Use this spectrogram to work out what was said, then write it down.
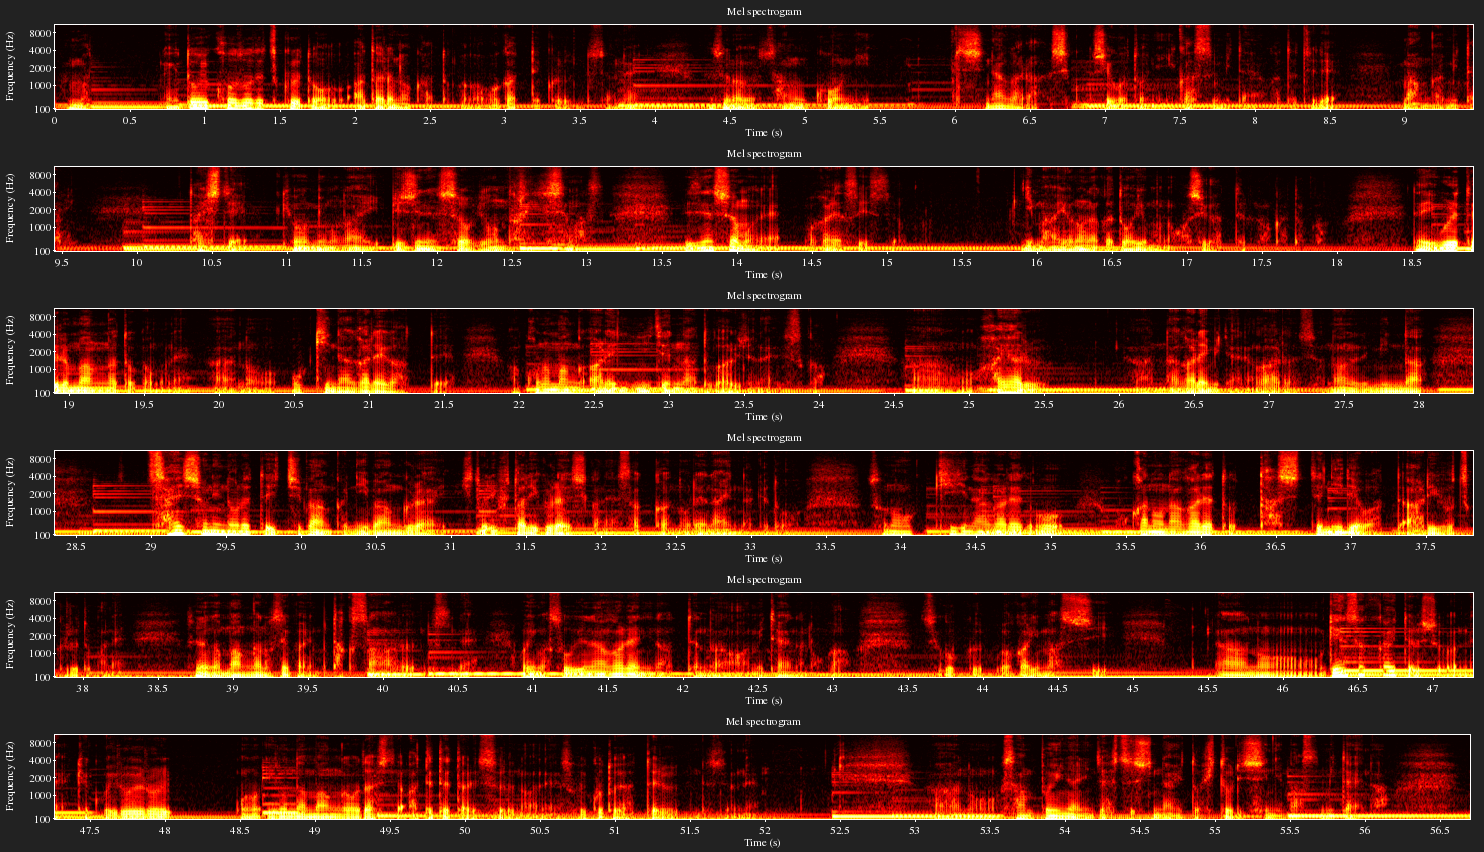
まあ、どういう構造で作ると当たるのかとかが分かってくるんですよね。そういうのを参考にしながら仕事に生かすみたいな形で漫画見たり。大して興味もないビジネス書を読んだりしてます。ビジネス書もね分かりやすいですよ。今世の中どういうものを欲しがってるのかとか。で売れてる漫画とかもねあの大きい流れがあってこの漫画あれに似てんなとかあるじゃないですか。あの流行る流れみたいなのがあるんですよ。なのでみんな最初に乗れて1番か2番ぐらい1人2人ぐらいしかねサッカー乗れないんだけどその大きい流れを他の流れと足して2で割ってアリを作るとかねそういうのが漫画の世界にもたくさんあるんですね。今そういう流れになってんだなみたいなのがすごく分かりますしあの原作書いてる人がね結構いろいろいろんな漫画を出して当ててたりするのはねそういうことをやってるんですよね。あの3分以内に脱出しないと1人死にますみたいな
